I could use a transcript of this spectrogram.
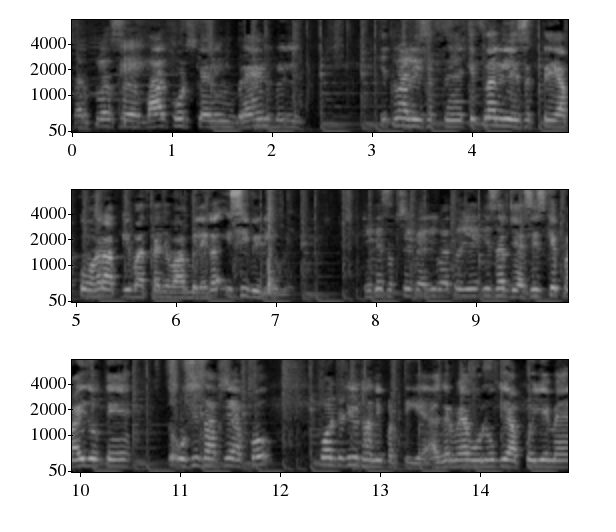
Surplus bar code scanning brand bill कितना ले सकते हैं, कितना नहीं ले सकते, आपको हर आपकी बात का जवाब मिलेगा इसी वीडियो में। ठीक है, सबसे पहली बात तो ये कि, सर, जैसे इसके प्राइस होते हैं तो उस हिसाब से आपको क्वांटिटी उठानी पड़ती है। अगर मैं बोलूँ कि आपको ये मैं,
